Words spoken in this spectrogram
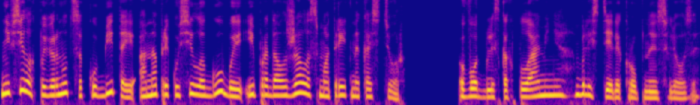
Не в силах повернуться к убитой, она прикусила губы и продолжала смотреть на костер. В отблесках пламени блестели крупные слезы.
